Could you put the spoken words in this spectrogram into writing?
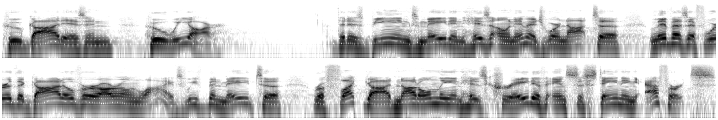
who God is and who we are. That as beings made in His own image, we're not to live as if we're the God over our own lives. We've been made to reflect God not only in His creative and sustaining efforts,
